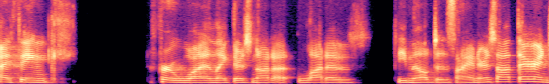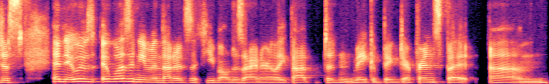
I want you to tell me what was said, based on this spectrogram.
I think for one, like there's not a lot of female designers out there and just and it was it wasn't even that it's a female designer like that didn't make a big difference but um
